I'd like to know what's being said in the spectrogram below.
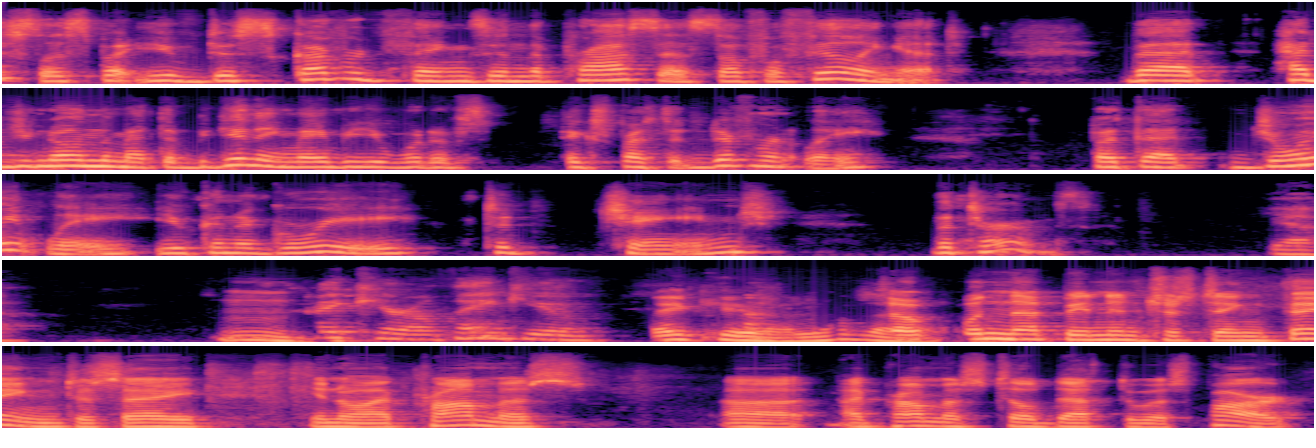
useless but you've discovered things in the process of fulfilling it that had you known them at the beginning maybe you would have expressed it differently but that jointly you can agree to change the terms Yeah. Great, Carol. Thank you. Thank you. I love that. So wouldn't that be an interesting thing to say, you know, I promise, uh, I promise till death do us part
